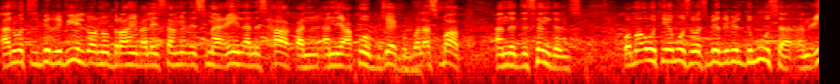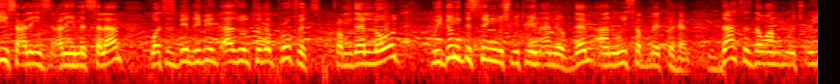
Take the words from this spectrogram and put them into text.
and what has been revealed on Ibrahim alayhi salam and Ismail and Ishaq and, and Yaqub, Jacob والأسباط and the descendants. وما أوتي موسى what's been revealed to Musa and Isa عليه السلام what has been revealed as well to the prophets from their Lord we don't distinguish between any of them and we submit to him that is the one which we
